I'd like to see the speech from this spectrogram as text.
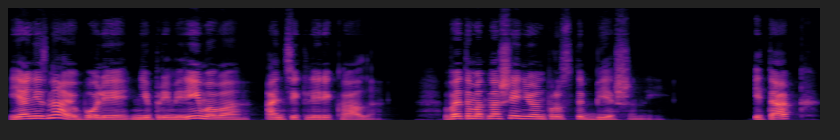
Я не знаю более непримиримого антиклерикала. В этом отношении он просто бешеный. Итак,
